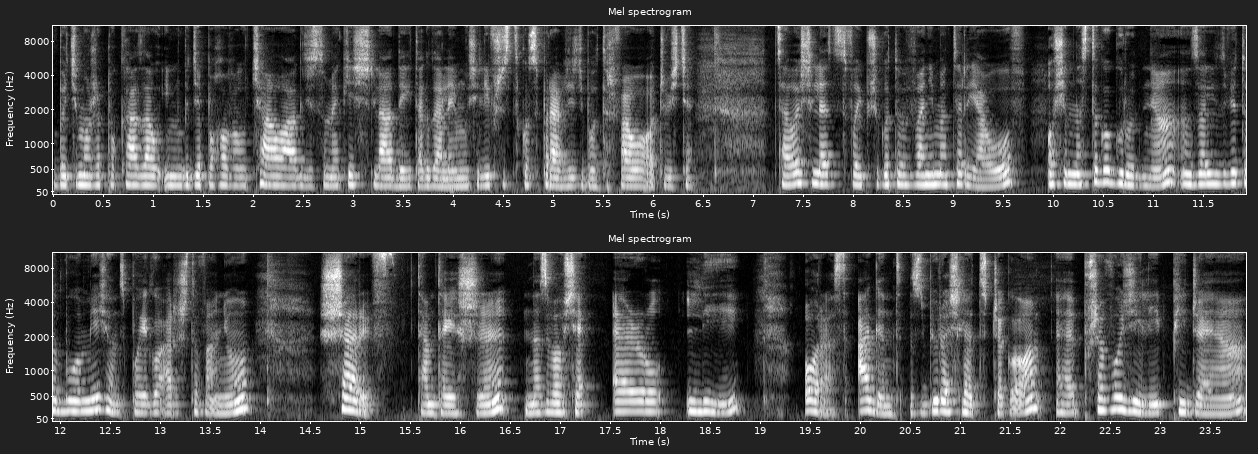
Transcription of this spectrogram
być może pokazał im, gdzie pochował ciała, gdzie są jakieś ślady i tak dalej. Musieli wszystko sprawdzić, bo trwało oczywiście całe śledztwo i przygotowywanie materiałów. 18 grudnia, zaledwie to było miesiąc po jego aresztowaniu, szeryf tamtejszy nazywał się Earl Lee oraz agent z biura śledczego e, przewozili PJ'a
